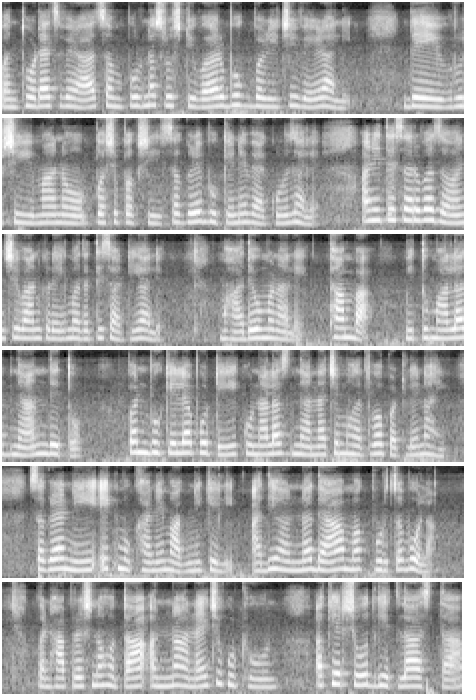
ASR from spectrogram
पण थोड्याच वेळात संपूर्ण सृष्टीवर भूकबळीची वेळ आली. देव ऋषी मानव पशुपक्षी सगळे भुकेने व्याकुळ झाले आणि ते सर्वजण शिवांकडे मदतीसाठी आले. महादेव म्हणाले थांबा मी तुम्हाला ज्ञान देतो. पण भुकेल्या पोटी कुणालाच ज्ञानाचे महत्त्व पटले नाही. सगळ्यांनी एकमुखाने मागणी केली. आधी अन्न द्या मग पुढचं बोला. पण हा प्रश्न होता अन्न आणायचे कुठून? अखेर शोध घेतला असता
